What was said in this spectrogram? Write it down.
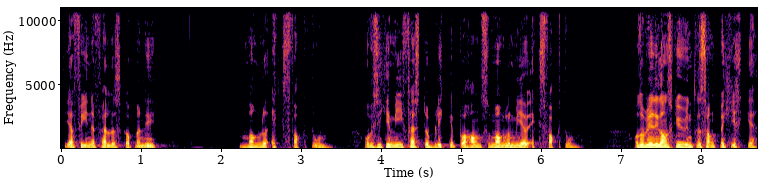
De har fine fellesskap, men de mangler X-faktoren. Og hvis ikke vi fester blikket på han, så mangler vi òg X-faktoren. Og da blir det ganske uinteressant med kirke.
